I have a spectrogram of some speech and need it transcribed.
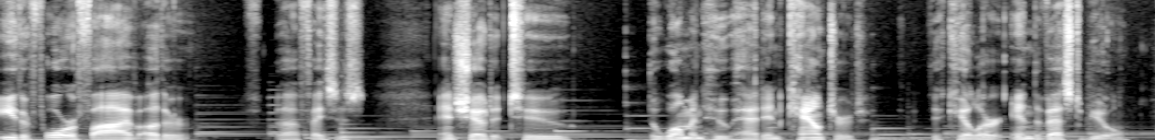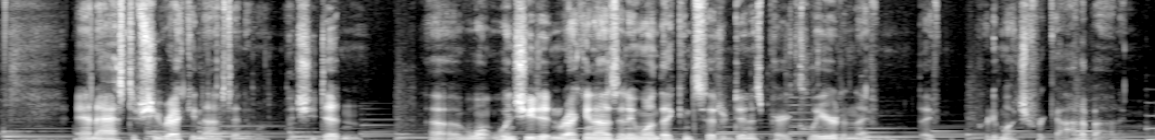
either four or five other uh, faces and showed it to the woman who had encountered the killer in the vestibule and asked if she recognized anyone, and she didn't. Uh, when she didn't recognize anyone, they considered Dennis Perry cleared, and they they pretty much forgot about him.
